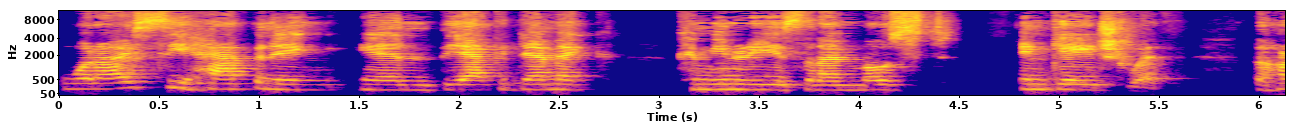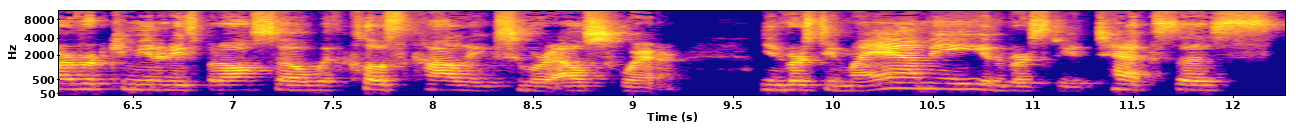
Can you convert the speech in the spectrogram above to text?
what I see happening in the academic communities that I'm most engaged with, the Harvard communities, but also with close colleagues who are elsewhere, University of Miami, University of Texas,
